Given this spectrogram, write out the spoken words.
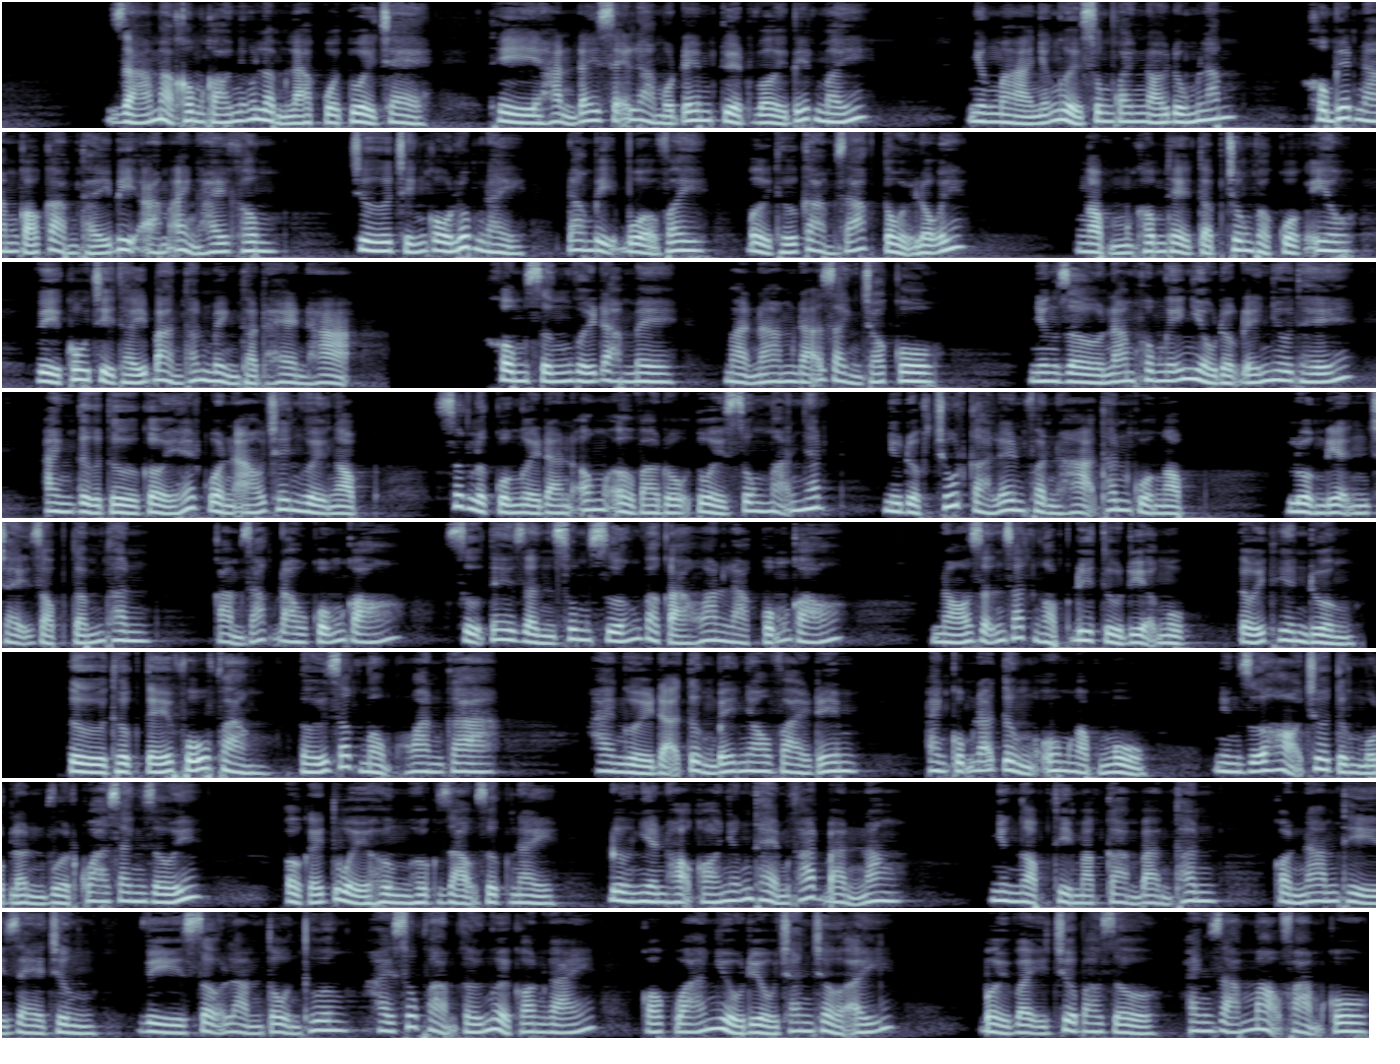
Giá mà không có những lầm lạc của tuổi trẻ, thì hẳn đây sẽ là một đêm tuyệt vời biết mấy. Nhưng mà những người xung quanh nói đúng lắm, không biết Nam có cảm thấy bị ám ảnh hay không, chứ chính cô lúc này đang bị bùa vây bởi thứ cảm giác tội lỗi. Ngọc không thể tập trung vào cuộc yêu vì cô chỉ thấy bản thân mình thật hèn hạ, không xứng với đam mê mà Nam đã dành cho cô. Nhưng giờ Nam không nghĩ nhiều được đến như thế. Anh từ từ cởi hết quần áo trên người Ngọc. Sức lực của người đàn ông ở vào độ tuổi sung mãn nhất như được chút cả lên phần hạ thân của Ngọc. Luồng điện chạy dọc tấm thân, cảm giác đau cũng có, sự tê dần sung sướng và cả hoan lạc cũng có. Nó dẫn dắt Ngọc đi từ địa ngục tới thiên đường, từ thực tế phú phàng tới giấc mộng hoan ca. Hai người đã từng bên nhau vài đêm, anh cũng đã từng ôm Ngọc ngủ, nhưng giữa họ chưa từng một lần vượt qua ranh giới. Ở cái tuổi hừng hực dạo dực này, đương nhiên họ có những thèm khát bản năng. Nhưng Ngọc thì mặc cảm bản thân, còn Nam thì dè chừng vì sợ làm tổn thương hay xúc phạm tới người con gái, có quá nhiều điều chăn trở ấy. Bởi vậy chưa bao giờ anh dám mạo phạm cô.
